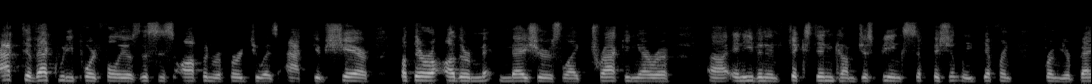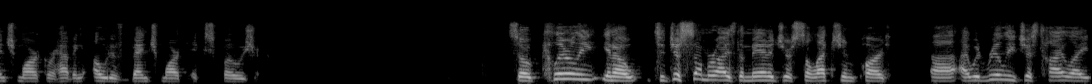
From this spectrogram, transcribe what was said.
active equity portfolios, this is often referred to as active share, but there are other me measures like tracking error uh, and even in fixed income, just being sufficiently different from your benchmark or having out of benchmark exposure. So clearly, you know, to just summarize the manager selection part, uh, I would really just highlight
